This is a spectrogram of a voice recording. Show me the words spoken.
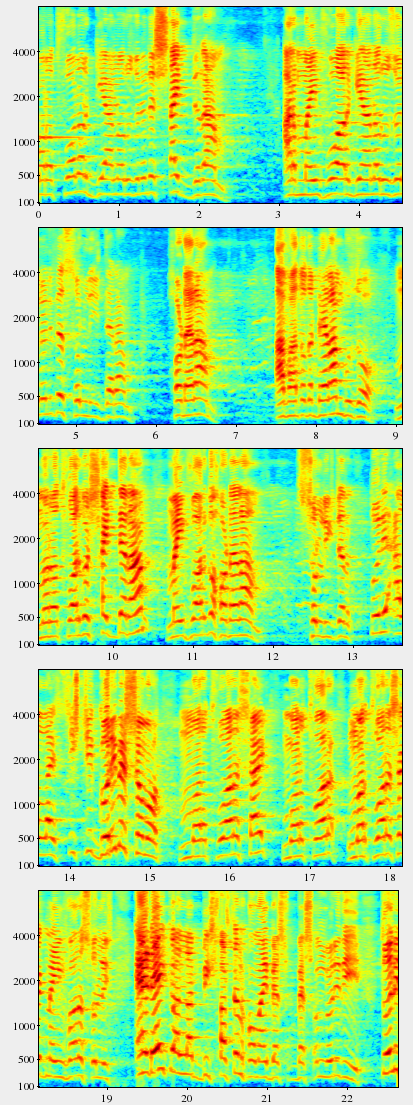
মরদ ফলর জ্ঞানের ওজন হইতে ষাট ড্রাম আর মাইফোয়ার জ্ঞানের ওজন হইতে চল্লিশ ড্রাম হডেরাম। আপাতত ডেরাম বুঝো। মরদ ফুয়ার্গ ষাট ডেরাম মাই ফুয়ার্গ হডেরাম। চল্লিশ ডেরাম তলি আল্লাহ সৃষ্টি গরিবের সমত। মরদ ফুয়ার ষাট, মরদ ফুয়ার মরদ ফুয়ার ষাট মাই ফুয়ার চল্লিশ। এটাই তো আল্লাহ বিশ পার্সেন্ট হমাই বেসন করে দি তলি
